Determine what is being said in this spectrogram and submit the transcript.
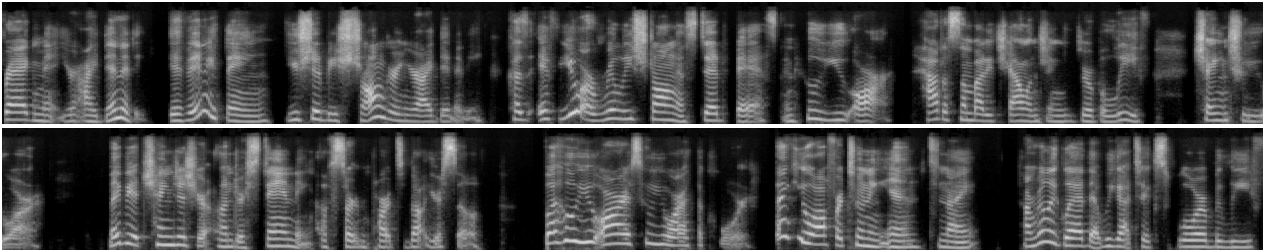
fragment your identity. If anything, you should be stronger in your identity. Because if you are really strong and steadfast in who you are, how does somebody challenging your belief change who you are? Maybe it changes your understanding of certain parts about yourself. But who you are is who you are at the core. Thank you all for tuning in tonight. I'm really glad that we got to explore belief.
